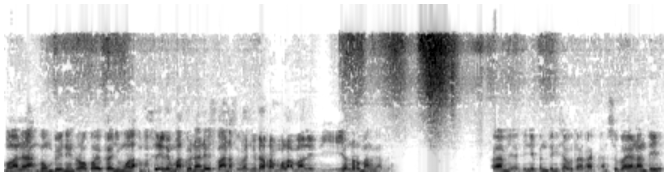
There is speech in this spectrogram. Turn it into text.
Mulane nak ngombenin rokok ya banyu molak malik lho magunane wis panas banyu ora molak malik Ya normal kan. Paham ya? Ini penting saya utarakan supaya nanti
